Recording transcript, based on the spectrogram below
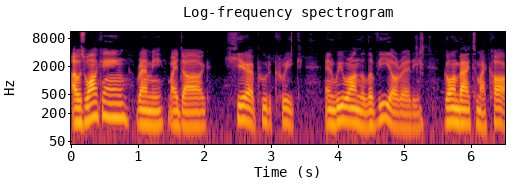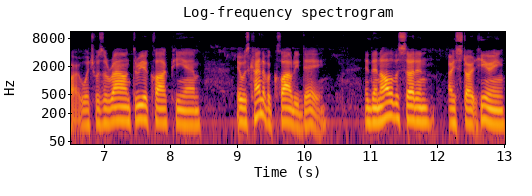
I was walking Remy, my dog, here at Putah Creek, and we were on the levee already, going back to my car, which was around 3 o'clock p.m. It was kind of a cloudy day. And then all of a sudden, I start hearing,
